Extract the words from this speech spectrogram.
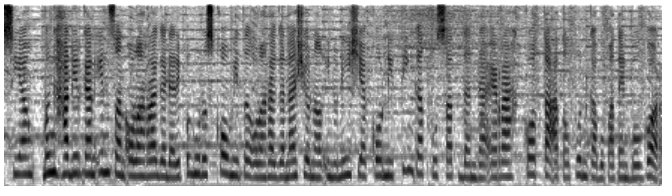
siang menghadirkan insan olahraga dari pengurus komite Komite Olahraga Nasional Indonesia KONI tingkat pusat dan daerah, kota ataupun Kabupaten Bogor.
